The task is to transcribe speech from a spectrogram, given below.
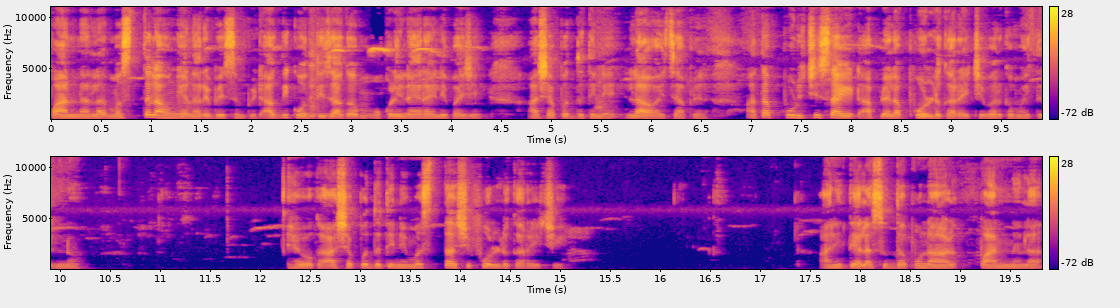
पानाला मस्त लावून घेणार आहे बेसन पीठ. अगदी कोणती जागा मोकळी नाही राहिली पाहिजे अशा पद्धतीने लावायचं आपल्याला. आता पुढची साईड आपल्याला फोल्ड करायची बरं का मैत्रिणीनं. हे बघा अशा पद्धतीने मस्त अशी फोल्ड करायची. आणि त्यालासुद्धा पुन्हा पानाला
